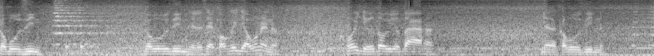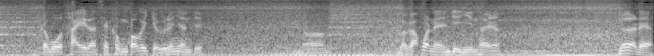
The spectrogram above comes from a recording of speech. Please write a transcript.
Combo zin. Combo zin thì nó sẽ có cái dấu này nè. Có cái chữ Toyota ha. Đây là combo zin này combo thay nó sẽ không có cái chữ đó nha anh chị. Đó. và góc bên này anh chị nhìn thấy nè. Rất là đẹp.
